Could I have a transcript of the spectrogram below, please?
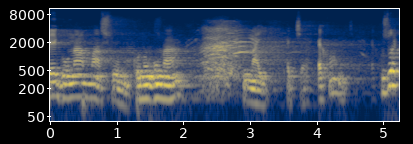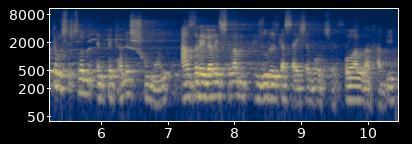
বেগুনা মাসুম, কোনো গুণা নাই। আচ্ছা এখন হুজুর একটা ইসলাম এতেকালের সময় আজরাইল আলাই ইসলাম হুজুরের কাছে আইসা বলছে, ও আল্লাহর হাবিব,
